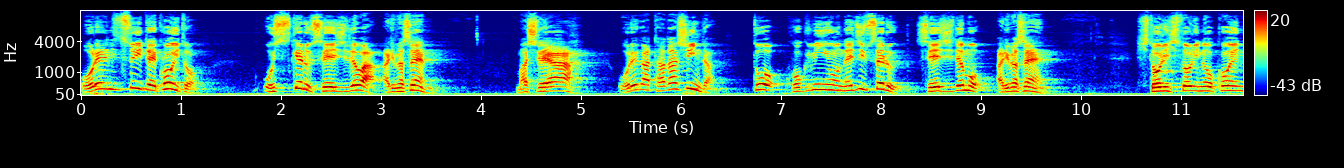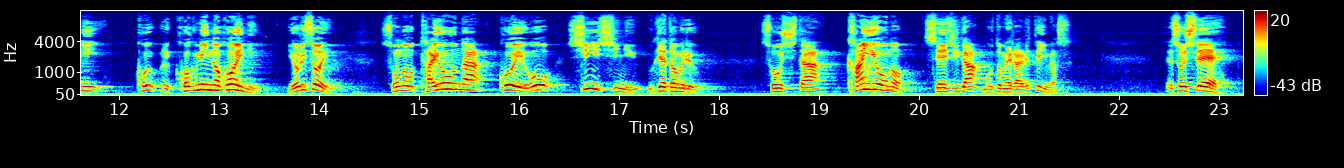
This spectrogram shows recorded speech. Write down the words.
俺についてこいと押し付ける政治ではありません。ましてや、俺が正しいんだと国民をねじ伏せる政治でもありません。一人一人の声に、国民の声に寄り添い、その多様な声を真摯に受け止める、そうした寛容の政治が求められています。そして、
